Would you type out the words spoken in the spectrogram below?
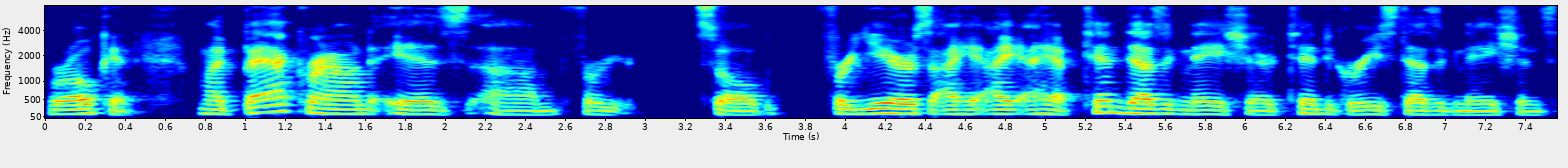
broken. My background is um, for so for years I, I, I have 10 designation or 10 degrees designations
